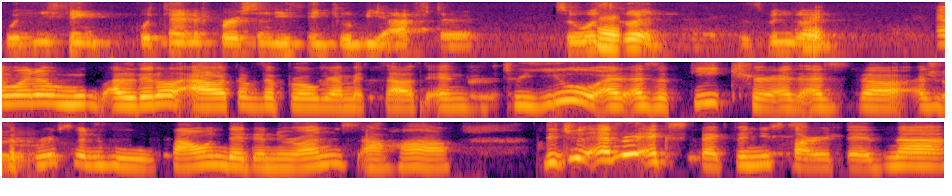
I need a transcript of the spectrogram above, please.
what do you think? What kind of person do you think you'll be after? So it was Right. good. It's been good. I want to move a little out of the program itself and to you as, a teacher, as, as the as the person who founded and runs AHA. Did you ever expect when you started na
